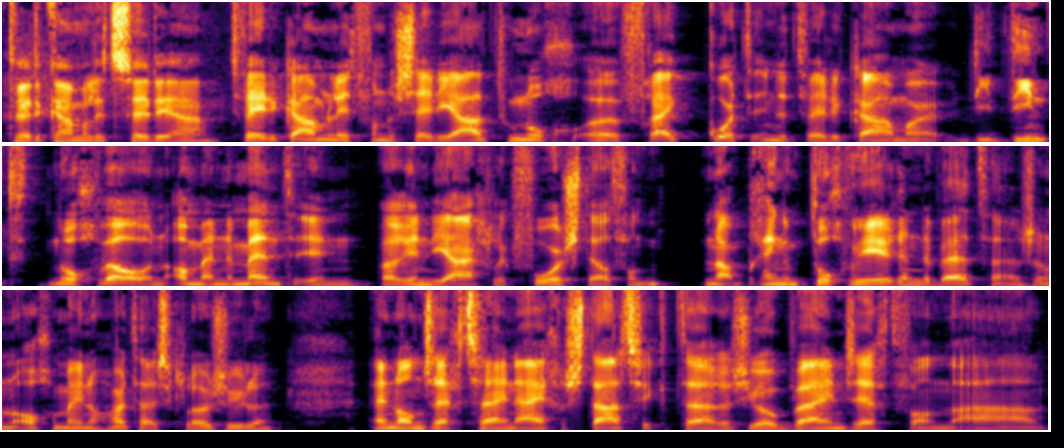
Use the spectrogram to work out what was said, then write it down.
Tweede Kamerlid CDA. Tweede Kamerlid van de CDA, toen nog uh, vrij kort in de Tweede Kamer, die dient nog wel een amendement in, waarin hij eigenlijk voorstelt van, nou, breng hem toch weer in de wet, zo'n algemene hardheidsclausule. En dan zegt zijn eigen staatssecretaris Joop Wijn, zegt van, nou,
